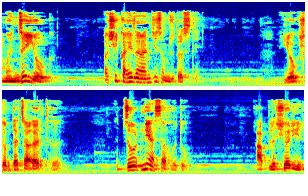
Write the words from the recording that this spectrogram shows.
म्हणजे योग अशी काही जणांची समजूत असते. योग शब्दाचा अर्थ जोडणे असा होतो. आपलं शरीर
